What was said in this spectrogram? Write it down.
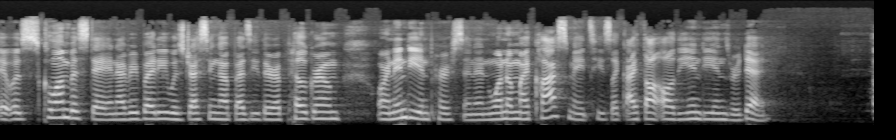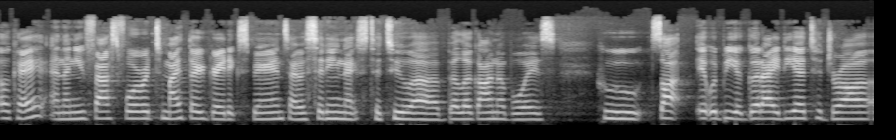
It was Columbus Day, and everybody was dressing up as either a pilgrim or an Indian person. And one of my classmates, he's like, I thought all the Indians were dead. Okay, and then you fast forward to my third grade experience. I was sitting next to two uh, Bilagana boys who thought it would be a good idea to draw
